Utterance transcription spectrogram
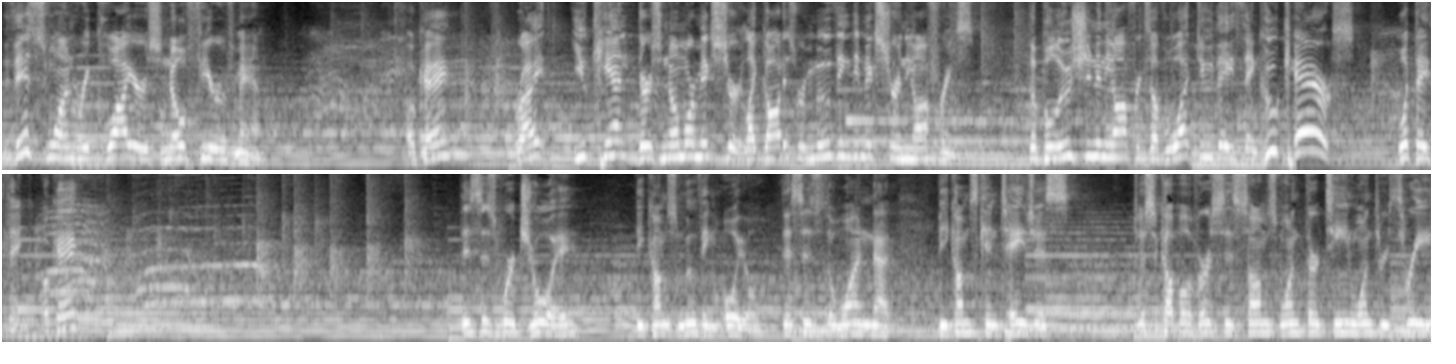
this one requires no fear of man. Okay? Right? You can't, there's no more mixture. Like God is removing the mixture in the offerings, the pollution in the offerings of what do they think. Who cares what they think? Okay? This is where joy becomes moving oil. This is the one that becomes contagious. Just a couple of verses Psalms 113, 1 through 3.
